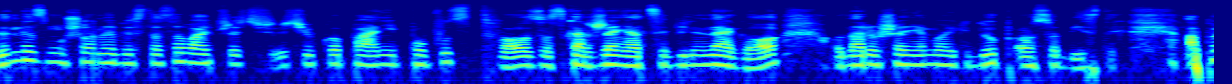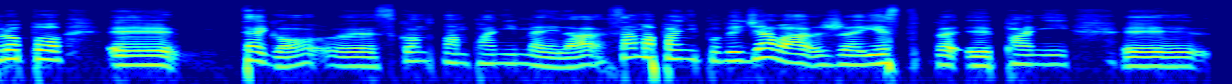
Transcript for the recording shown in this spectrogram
będę zmuszony wystosować przeciwko pani powództwo z oskarżenia cywilnego o naruszenie moich dóbr osobistych. A propos y, tego, y, skąd mam pani maila, sama pani powiedziała, że jest y, pani y,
